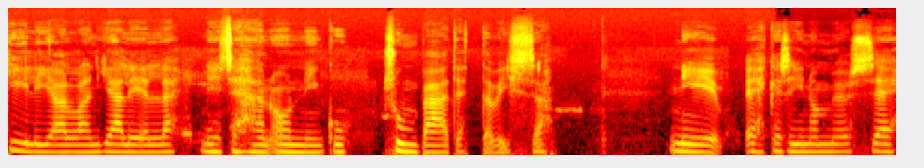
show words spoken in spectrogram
hiilijallan jäljelle, niin sehän on niin kuin sun päätettävissä. Niin ehkä siinä on myös se.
